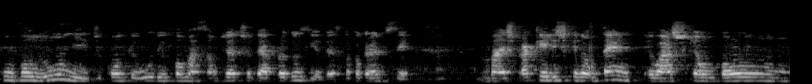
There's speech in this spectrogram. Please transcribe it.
com o volume de conteúdo e informação que já tiver produzido. É isso que eu estou querendo dizer. Mas para aqueles que não têm, eu acho que é um bom,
